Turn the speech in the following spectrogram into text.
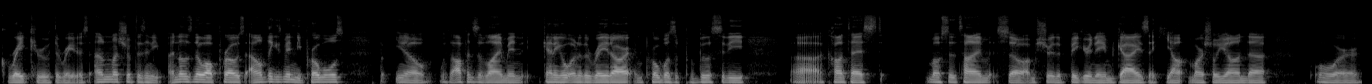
great career with the Raiders. I'm not sure if there's any. I know there's no All Pros. I don't think he's made any Pro Bowls, but you know, with offensive linemen, kind of go under the radar and Pro Bowls a publicity uh, contest most of the time. So I'm sure the bigger named guys like Marshall Yanda or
